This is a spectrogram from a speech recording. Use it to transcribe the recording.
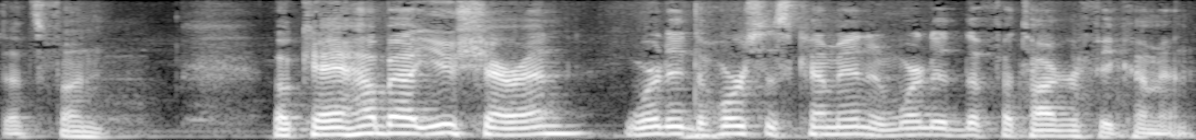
that's fun. Okay, how about you, Sharon? Where did the horses come in, and where did the photography come in?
